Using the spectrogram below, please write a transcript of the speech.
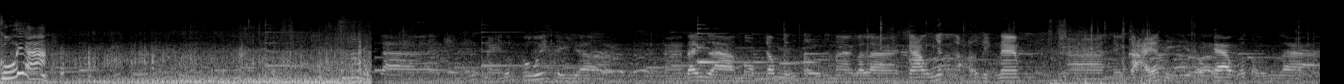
cuối ha núi thì à, à, đây là một trong những tượng mà gọi là cao nhất ở Việt Nam. À, hiện tại thì độ cao của tượng là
